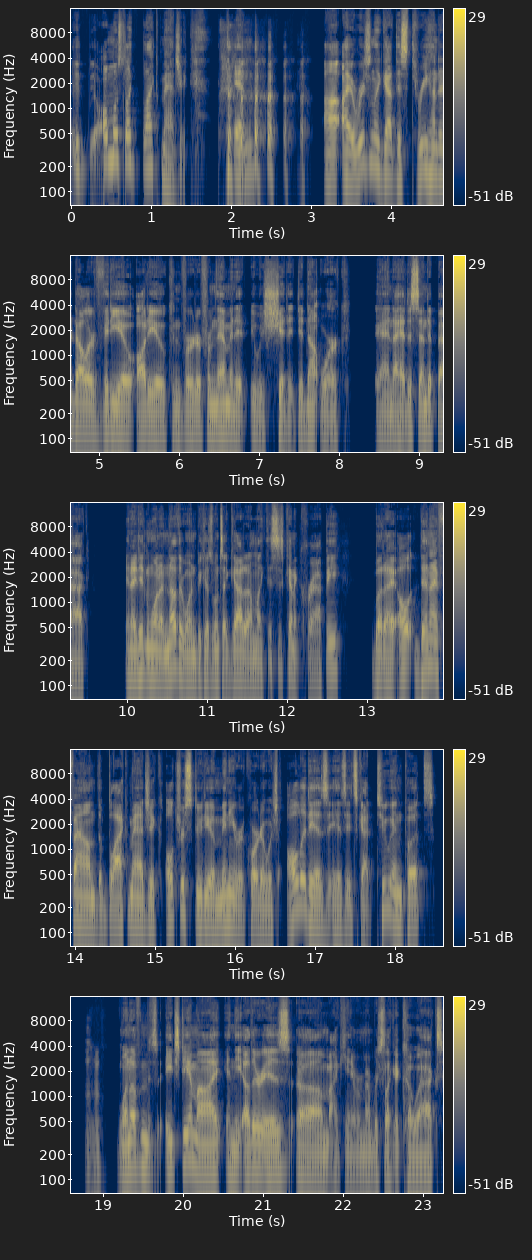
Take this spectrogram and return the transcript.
it, almost like black magic. And Uh, I originally got this $300 video audio converter from them and it, it was shit. It did not work. And I had to send it back. And I didn't want another one because once I got it, I'm like, this is kind of crappy. But I then I found the Blackmagic Ultra Studio Mini Recorder, which all it is is it's got two inputs. Mhm. One of them is HDMI, and the other is um, I can't remember. It's like a coax,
